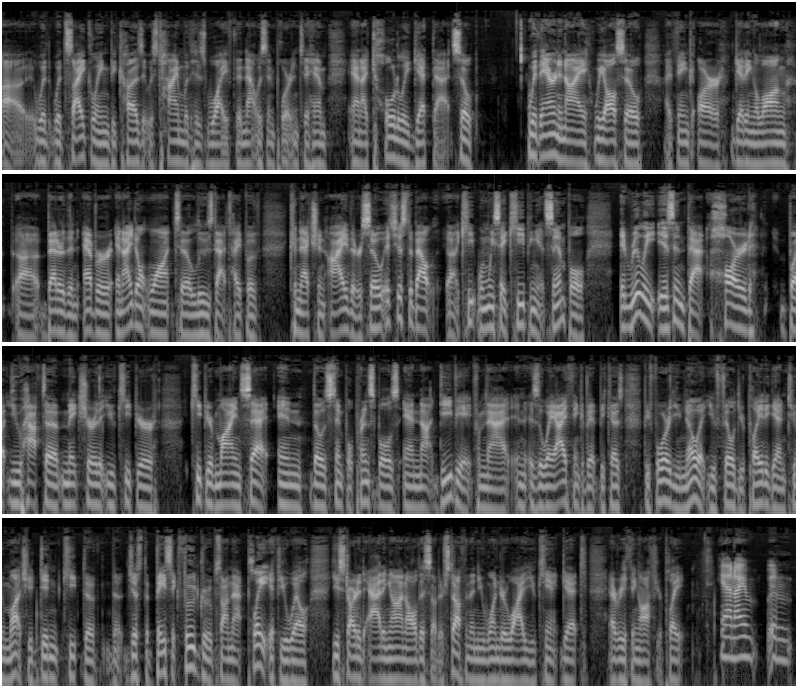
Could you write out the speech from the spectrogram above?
uh, with with cycling because it was time with his wife, and that was important to him. And I totally get that. So with Erin and I, we also, I think, are getting along uh, better than ever. And I don't want to lose that type of connection either. So it's just about uh, keep. When we say keeping it simple, it really isn't that hard but you have to make sure that you keep your keep your mind set in those simple principles and not deviate from that is the way I think of it because before you know it you filled your plate again too much you didn't keep the, the just the basic food groups on that plate if you will you started adding on all this other stuff and then you wonder why you can't get everything off your plate yeah and I am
